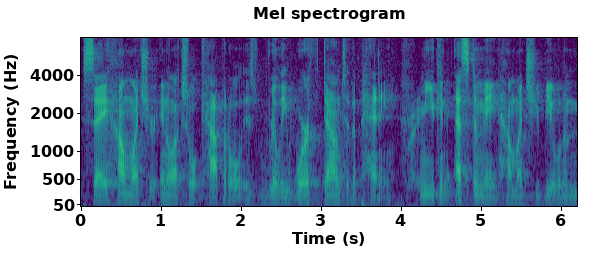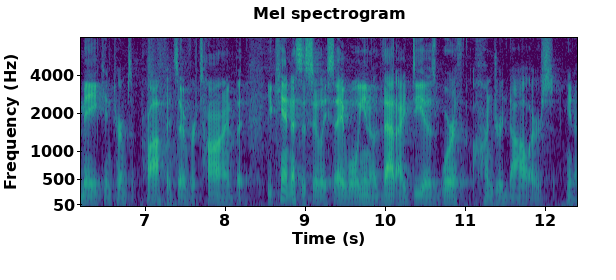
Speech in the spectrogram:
say how much your intellectual capital is really worth down to the penny. I mean, you can estimate how much you'd be able to make in terms of profits over time, but you can't necessarily say, well, you know, that idea is worth $100. You know,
